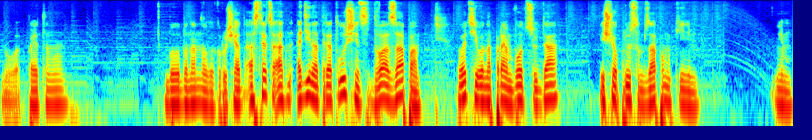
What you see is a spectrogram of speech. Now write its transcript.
Вот, поэтому было бы намного круче. Остается один отряд лучниц, два запа. Давайте его направим вот сюда. Еще плюсом запом кинем. Им.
